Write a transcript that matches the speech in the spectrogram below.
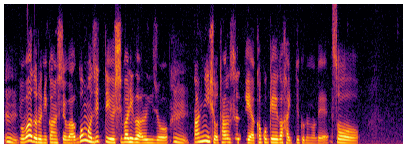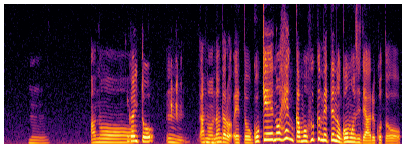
うん。ワードルに関しては5文字っていう縛りがある以上、うん。単人称単数形や過去形が入ってくるので、そう。うん、あのー意外と、うんあの、うん。なんだろうえっ、と語形の変化も含めての5文字であること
